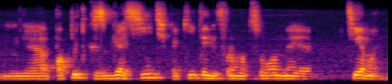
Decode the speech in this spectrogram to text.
э, попытка сгасить какие-то информационные темы.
